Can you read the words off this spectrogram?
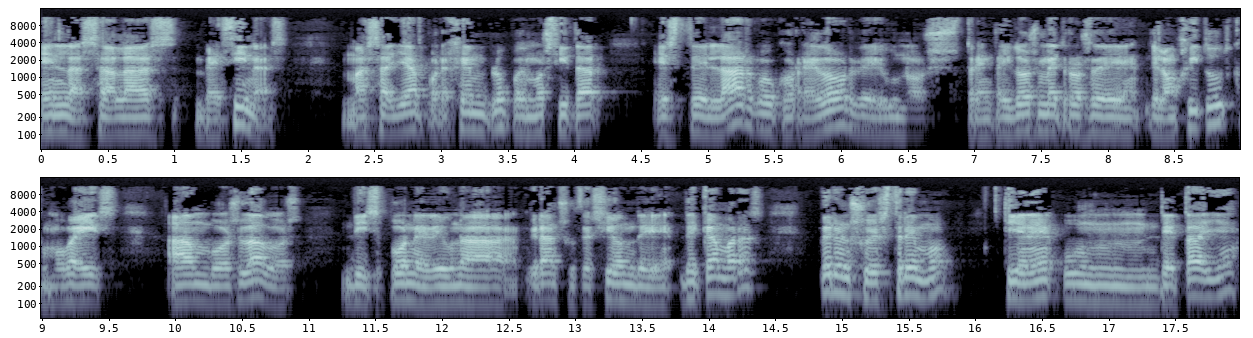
en las salas vecinas. Más allá, por ejemplo, podemos citar este largo corredor de unos 32 metros de, longitud. Como veis, a ambos lados dispone de una gran sucesión de, cámaras, pero en su extremo tiene un detalle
